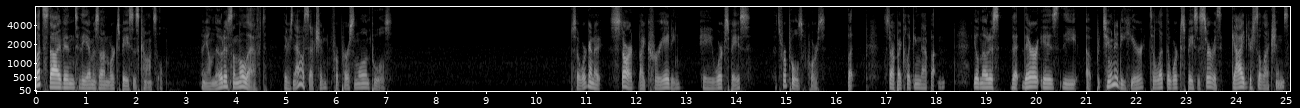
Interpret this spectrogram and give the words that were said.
Let's dive into the Amazon Workspaces console. Now you'll notice on the left, there's now a section for personal and pools. So we're going to start by creating a workspace. That's for pools, of course, but start by clicking that button. You'll notice that there is the opportunity here to let the workspaces service guide your selections.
